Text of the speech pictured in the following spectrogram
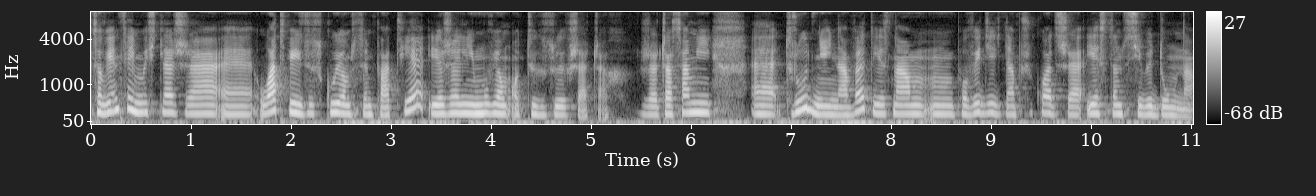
Co więcej, myślę, że łatwiej zyskują sympatię, jeżeli mówią o tych złych rzeczach że czasami e, trudniej nawet jest nam mm, powiedzieć na przykład, że jestem z siebie dumna,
